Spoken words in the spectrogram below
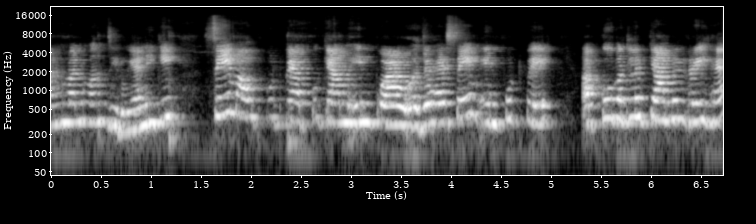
and one one zero यानी कि सेम आउटपुट पे आपको क्या इन जो है सेम इनपुट पे आपको मतलब क्या मिल रही है?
